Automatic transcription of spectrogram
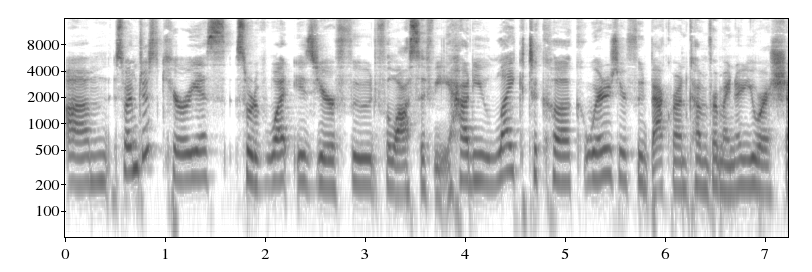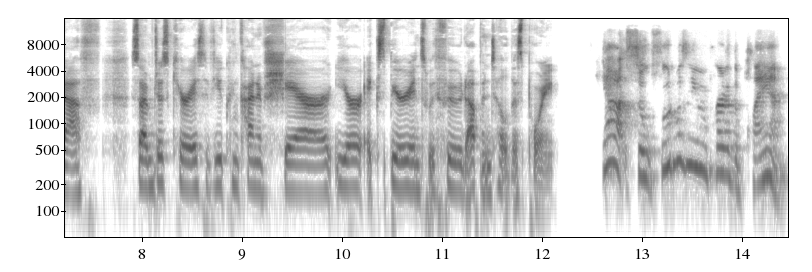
Um, so I'm just curious sort of what is your food philosophy philosophy? How do you like to cook? Where does your food background come from? I know you were a chef, so I'm just curious if you can kind of share your experience with food up until this point. Yeah, so food wasn't even part of the plan.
